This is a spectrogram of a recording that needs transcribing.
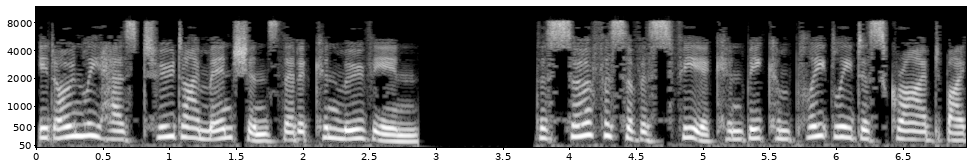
it only has two dimensions that it can move in. The surface of a sphere can be completely described by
